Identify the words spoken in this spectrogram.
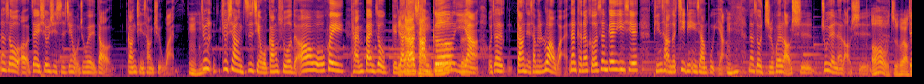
那时候呃在休息时间我就会到钢琴上去玩。嗯，就就像之前我刚说的哦，我会弹伴奏给大家唱歌一样，我在钢琴上面乱玩。那可能和声跟一些平常的既定印象不一样。嗯、那时候指挥老师朱元仁老师哦，指挥老师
